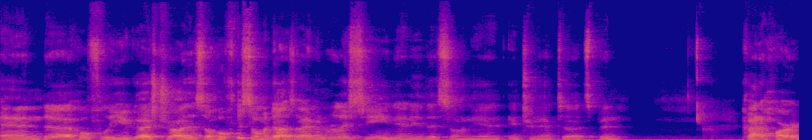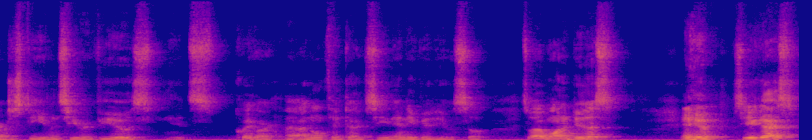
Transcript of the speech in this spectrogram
and uh, hopefully you guys try this. So hopefully someone does. I haven't really seen any of this on the internet. Uh, it's been kind of hard just to even see reviews. It's Quagard. I, I don't think I've seen any videos, so so I want to do this. Anywho, see you guys.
